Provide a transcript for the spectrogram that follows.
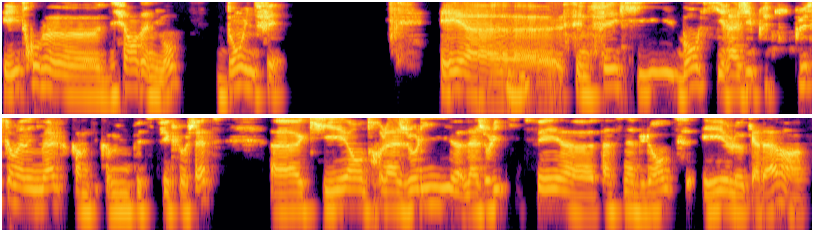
Et ils trouvent euh, différents animaux dont une fée. Et mhm. c'est une fée qui bon qui réagit plus, plus comme un animal que comme comme une petite fée clochette qui est entre la jolie la jolie petite fée tintinabulante et le cadavre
